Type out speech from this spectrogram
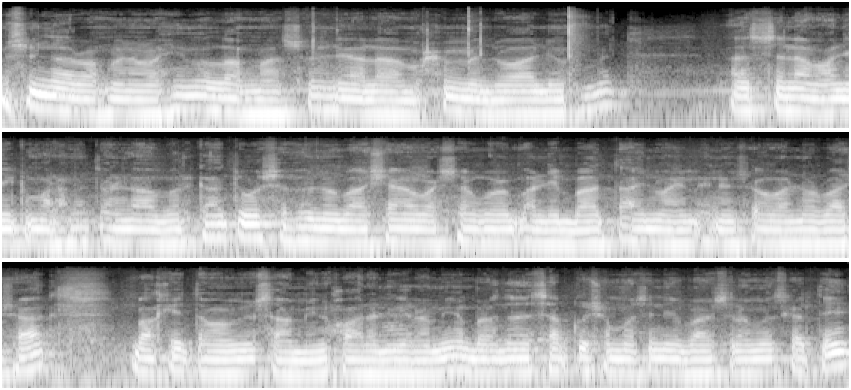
بسم اللہ الرحمن الرحیم اللہ صلی اللہ محمد علیہ محمد السلام علیکم ورحمۃ اللہ وبرکاتہ صفی البادشاہ ورثہ گروپ البات البادشاہ باقی تمام سامعین خارن گرامی برادر سب کچھ محسن بار سلامت کرتے ہیں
